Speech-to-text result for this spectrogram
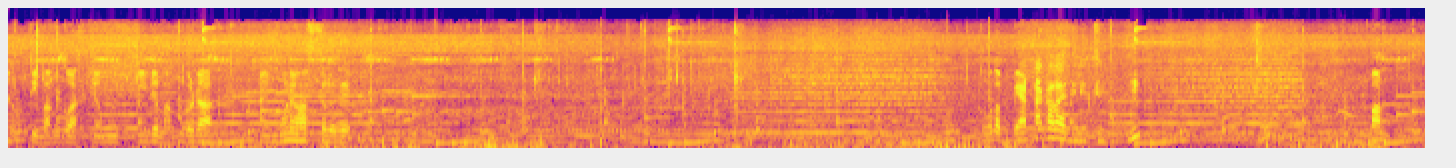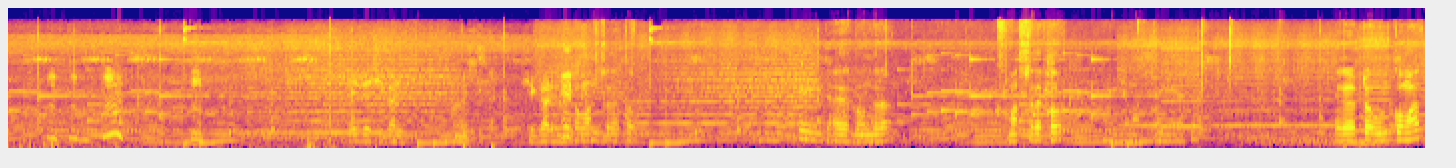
সত্যি ভাগ্য, আজকে আমি কি যে ভাগ্যটা আমি মনে হচ্ছিল যে তোমরা পেটা কালায় দিলি তুই এই যে শিকারি শিকারি। দেখো মাছটা দেখো। এই দেখো বন্ধুরা মাছটা দেখো। একটা উল্কো মাছ।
